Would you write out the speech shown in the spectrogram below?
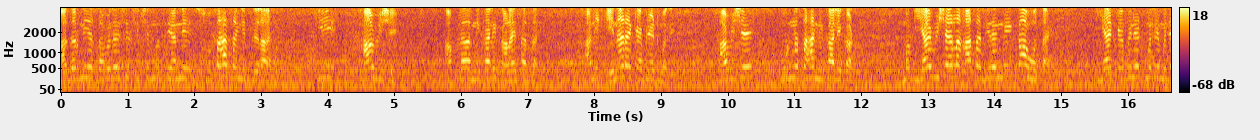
आदरणीय संवेदनशील शिक्षण मंत्री यांनी स्वतः सांगितलेलं आहे की हा विषय आपल्याला निकाली काढायचाच आहे. आणि येणाऱ्या कॅबिनेटमध्ये हा विषय पूर्णतः निकाली काढू. मग या विषयाला आता दिरंगाई का होत आहे? या कॅबिनेटमध्ये म्हणजे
